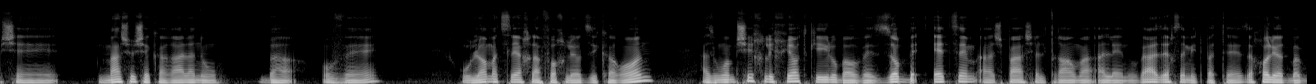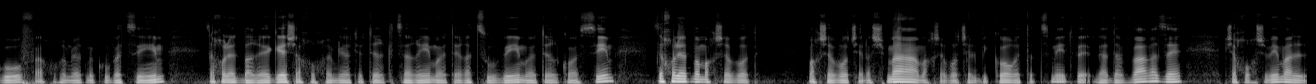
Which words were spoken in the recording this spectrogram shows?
שמשהו שקרה לנו בהווה, הוא לא מצליח להפוך להיות זיכרון, אז הוא ממשיך לחיות כאילו בהווה. זו בעצם ההשפעה של טראומה עלינו. ואז איך זה מתבטא? זה יכול להיות בגוף, אנחנו יכולים להיות מכווצים, זה יכול להיות ברגש, אנחנו יכולים להיות יותר קצרים, או יותר עצובים, או יותר כועסים, זה יכול להיות במחשבות. מחשבות של אשמה, מחשבות של ביקורת עצמית, והדבר הזה, כשאנחנו חושבים על,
